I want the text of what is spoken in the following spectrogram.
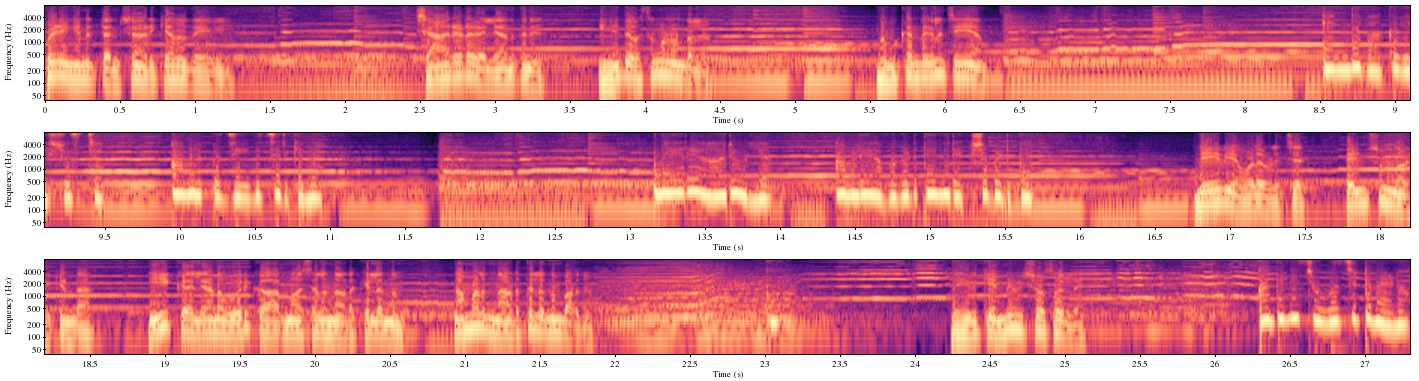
ഇപ്പോഴിങ്ങനെ ടെൻഷൻ അടിക്കാതെ ദേവി. ചാരയുടെ കല്യാണത്തിന് ഇനി ദിവസങ്ങളുണ്ടല്ലോ. നമുക്ക് എന്തെങ്കിലും ചെയ്യാം. എന്റെ വാക്ക് വിശ്വസിച്ച? അവളിപ്പോ ജീവിച്ചിരിക്കുന്ന. വേറെ ആരുമില്ല. അവളെ അപകടത്തിൽ നിന്ന് രക്ഷപ്പെടുത്താൻ. ദേവി അവളെ വിളിച്ച് ടെൻഷൻ ഒന്നും അടിക്കണ്ട. ഈ കല്യാണം ഒരു കാരണവശാലും നടക്കില്ലെന്നും നമ്മൾ നടത്തില്ലെന്നും പറഞ്ഞു. ദേവിക്ക് എന്നെ വിശ്വാസമില്ലേ? അതിനെ ചോദിച്ചിട്ട് വേണോ?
